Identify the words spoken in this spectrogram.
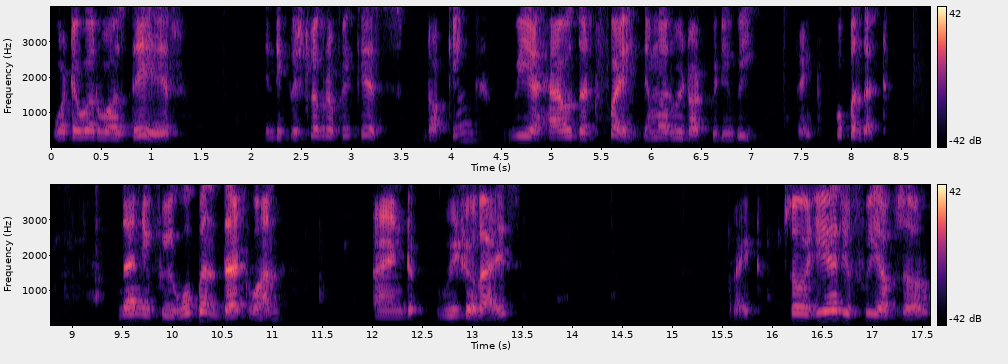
whatever was there in the crystallographic case docking we have that file mrv.pdb right? Open that. Then if we open that one and visualize right? So here if we observe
